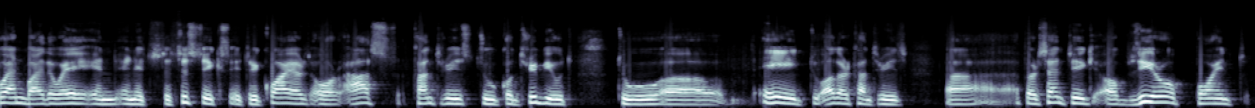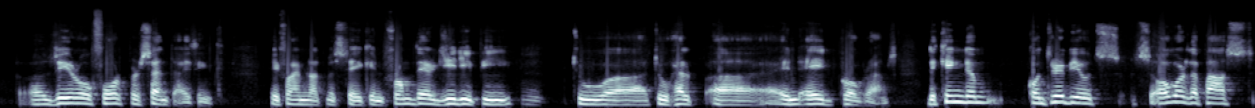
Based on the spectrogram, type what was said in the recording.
UN, by the way, in, in its statistics, it requires or asks countries to contribute to uh, aid to other countries uh, a percentage of 0.04%, I think, if I'm not mistaken, from their GDP mm. to, uh, to help uh, in aid programs. the kingdom contributes over the past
